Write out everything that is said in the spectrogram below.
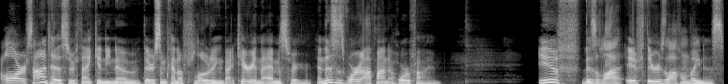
all our scientists are thinking, you know, there's some kind of floating bacteria in the atmosphere, and this is where I find it horrifying. If there's a lot, if there's life on Venus,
